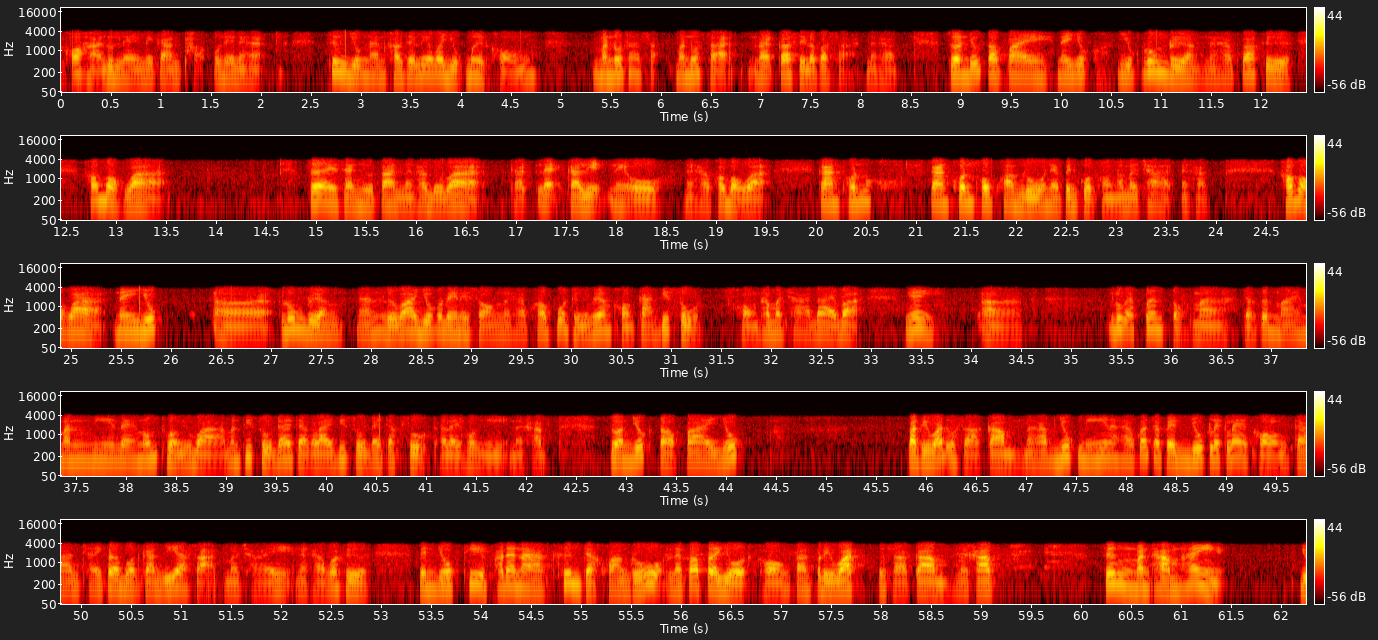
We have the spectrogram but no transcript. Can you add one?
ข้อหารุนแรงในการเผาเลยนะฮะซึ่งยุคนั้นเขาจะเรียกว่ายุคมืดของมนุษยศาสตร์มนุษยศาสตร์และก็ศิลปศาสตร์นะครับ ส่วนยุคต่อไปในยุคยุครุ่งเรืองนะครับ ก็คือเขาบอกว่าเซอร์ไอแซคนิวตันนะครับ หรือว่าและกาลิเนโอนะครับเขาบอกว่าการพ้นการค้นพบความรู้เนี่ยเป็นกฎของธรรมชาตินะครับเขาบอกว่าในยุครุ่งเรืองนั้น หรือว่ายุคเรเนซองส์นะครับเขาพูดถึงเรื่องของการพิสูจน์ของธรรมชาติได้ว่าเฮ้ย ลูกแอปเปิลตกมาจากต้นไม้ มันมีแรงโน้มถ่วงอยู่ว่า มันพิสูจน์ได้จากอะไรพิสูจน์ได้จากสูตรอะไรพวกนี้นะครับ ส่วนยุคต่อไปยุคปฏิวัติอุตสาหกรรมนะครับ ยุคนี้นะครับก็จะเป็นยุคแรก ๆ ของการใช้กระบวนการวิทยาศาสตร์มาใช้นะครับ ก็คือเป็นยุคที่พัฒนาขึ้นจากความรู้และก็ประโยชน์ของการปฏิวัติอุตสาหกรรมนะครับ ซึ่งมันทำให้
